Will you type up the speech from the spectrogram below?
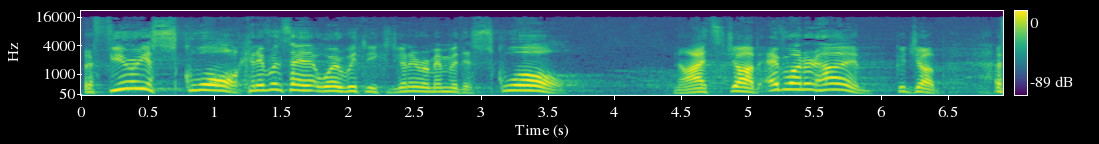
But a furious squall, can everyone say that word with me? Because you're going to remember this squall. Nice job. Everyone at home, good job. A,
